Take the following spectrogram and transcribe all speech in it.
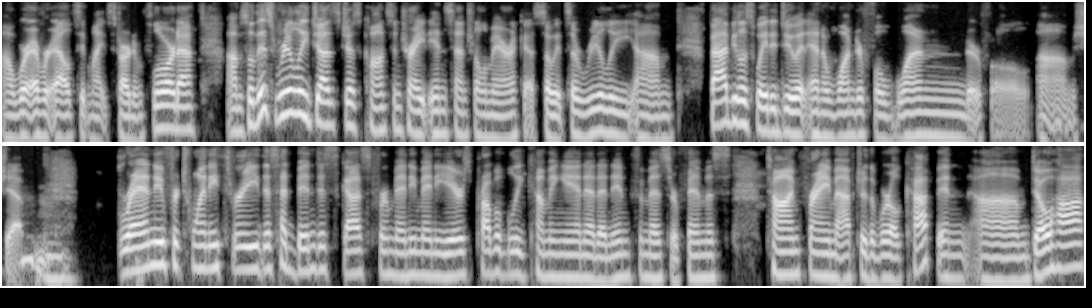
uh, wherever else it might start in Florida. Um, so this really does just concentrate in Central America. So it's a really um, fabulous way to do it and a wonderful, wonderful um, ship. Mm-hmm brand new for 23 this had been discussed for many many years probably coming in at an infamous or famous time frame after the world cup in um, doha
